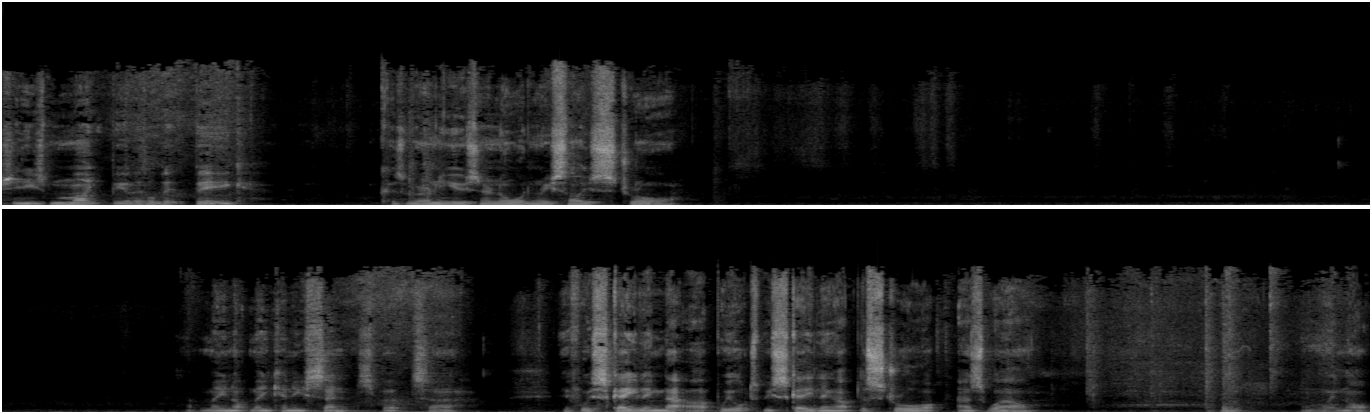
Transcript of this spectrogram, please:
Actually, these might be a little bit big because we're only using an ordinary size straw. That may not make any sense, but uh, if we're scaling that up, we ought to be scaling up the straw as well. And we're not.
